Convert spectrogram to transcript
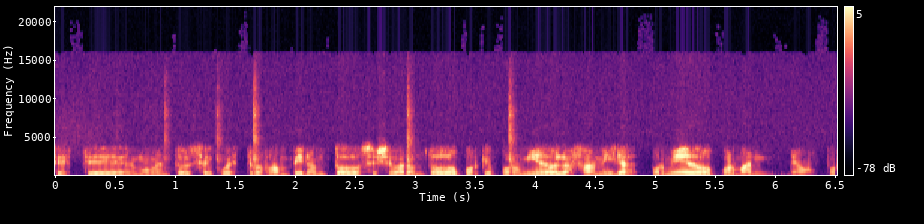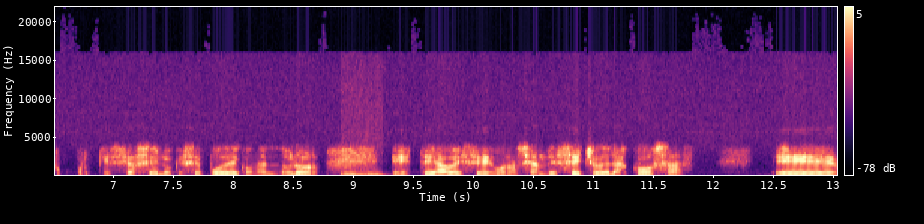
este, en el momento del secuestro rompieron todo, se llevaron todo, porque por miedo las familias, por miedo por, man- digamos, por, porque se hace lo que se puede con el dolor, este, a veces bueno se han deshecho de las cosas eh,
